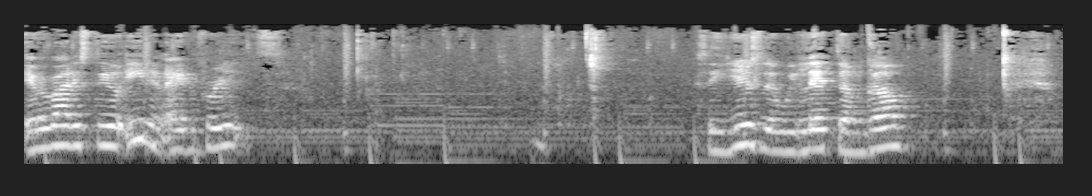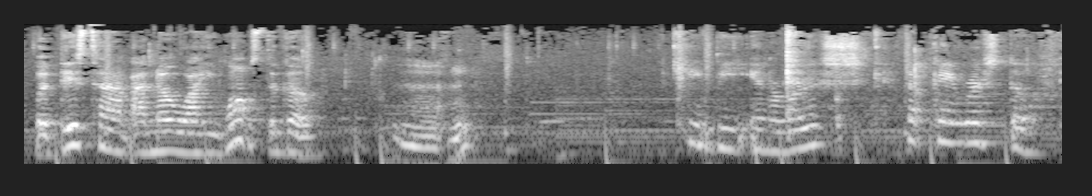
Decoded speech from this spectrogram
Everybody's still eating, Aiden Fritz. See, usually we let them go. But this time I know why he wants to go. Mm-hmm. Can't be in a rush. Can't, can't rush stuff.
